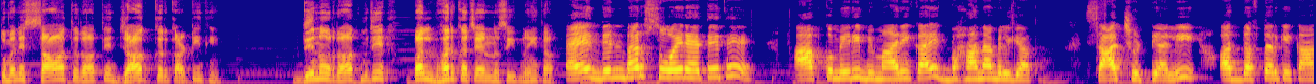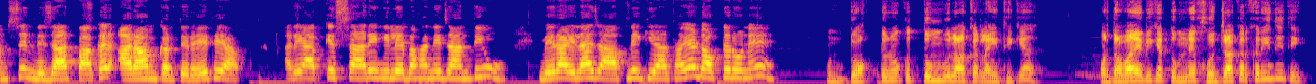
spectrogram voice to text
तो मैंने सात रातें जाग कर काटी थी। दिन और रात मुझे पल भर का चैन नसीब नहीं था। दिन भर सोए रहते थे। आपको मेरी बीमारी का एक बहाना मिल गया था। सात छुट्टियाँ ली और दफ्तर के काम से निजात पाकर आराम करते रहे थे आप। अरे, आपके सारे हिले बहाने जानती हूँ। मेरा इलाज आपने किया था या डॉक्टरों ने? उन डॉक्टरों को तुम बुलाकर लाई थी क्या? और दवाएँ भी क्या तुमने खुद जाकर खरीदी थी?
